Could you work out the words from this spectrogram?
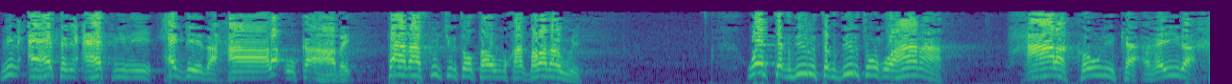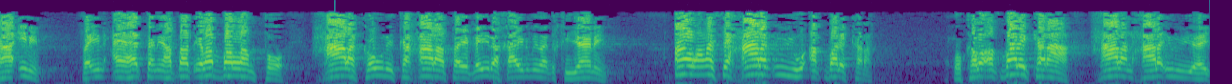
Min caahadtani caahadtini xaggeeda xaalo uu ka ahaaday. Taadaas ku jirto taaulmukhaadabada wey wtaqdiiru taqdiirtu wuxuu ahaana xaala kownika hayra khaa'inin. Fain caahadtanii haddaad ila ballanto xaala kownika xaalaad tahay hayra khaa'inin midaan khiyaanayn aw amase xaalan inuu yahu aqbali kara wuxuu kaloo aqbali karaa xaalan xaalo inuu yahay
